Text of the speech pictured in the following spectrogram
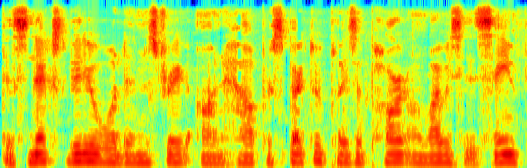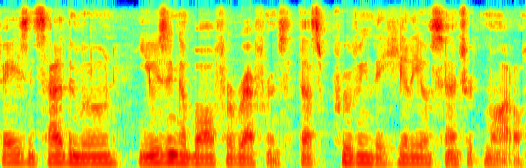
This next video will demonstrate on how perspective plays a part on why we see the same phase inside of the moon using a ball for reference, thus proving the heliocentric model.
